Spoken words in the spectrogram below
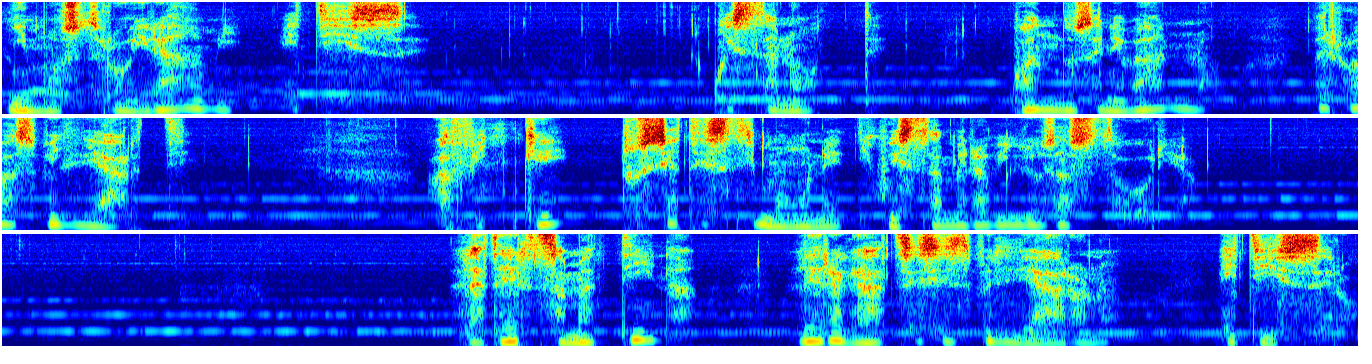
Gli mostrò i rami e disse, questa notte, quando se ne vanno, verrò a svegliarti, affinché tu sia testimone di questa meravigliosa storia. La terza mattina le ragazze si svegliarono e dissero,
